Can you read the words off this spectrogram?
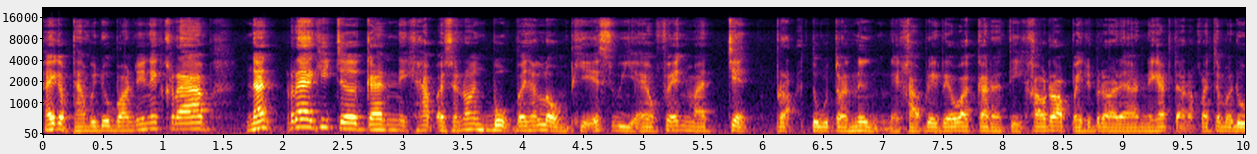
ให้กับทางไปดูบอลด้วยนะครับ นัดแรกที่เจอกันนะครับอาร์เซนอลบุกไปถล่ม PSV i o f e n มา 7 ประตูต่อหนึ่งนะครับเรียกได้ว่าการันตีเข้ารอบไปเรียบร้อยแล้วนะครับแต่เราก็จะมาดู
